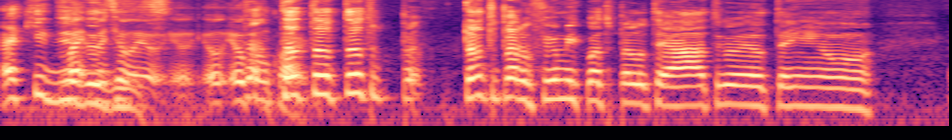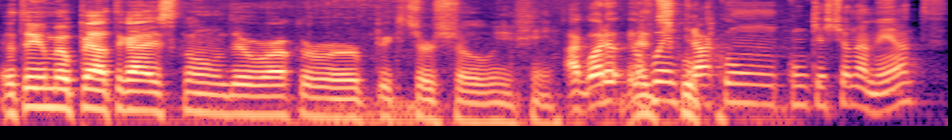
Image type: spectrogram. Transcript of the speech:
é que. Mas, mas eu, eu, eu, eu concordo. Tanto, tanto, tanto pelo filme quanto pelo teatro, eu tenho. Eu tenho meu pé atrás com The Rock Horror Picture Show, enfim. Agora eu, vou desculpa. entrar com, com um questionamento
